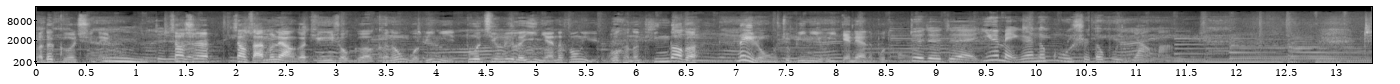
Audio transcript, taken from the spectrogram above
得的歌曲内容。嗯，对对对，像是像咱们两个听一首歌，可能我比你多经历了一年的风雨，我可能听到的内容就比你有一点点的不同。对对对，因为每个人的故事都不一样嘛。这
